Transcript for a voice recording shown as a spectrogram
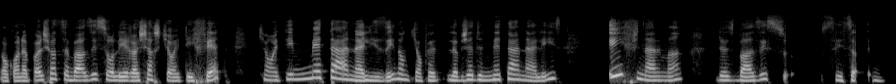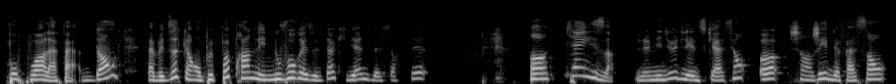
Donc, on n'a pas le choix de se baser sur les recherches qui ont été faites, qui ont été méta-analysées, donc qui ont fait l'objet d'une méta-analyse, et finalement de se baser sur, c'est ça, pour pouvoir la faire. Donc, ça veut dire qu'on ne peut pas prendre les nouveaux résultats qui viennent de sortir. En 15 ans, le milieu de l'éducation a changé de façon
